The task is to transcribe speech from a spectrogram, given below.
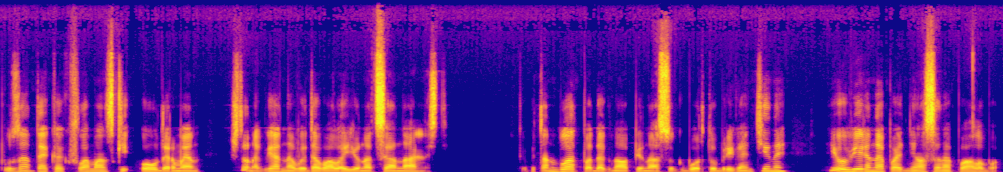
пузатая, как фламандский олдермен, что наглядно выдавало ее национальность. Капитан Блад подогнал пенасу к борту бригантины и уверенно поднялся на палубу.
